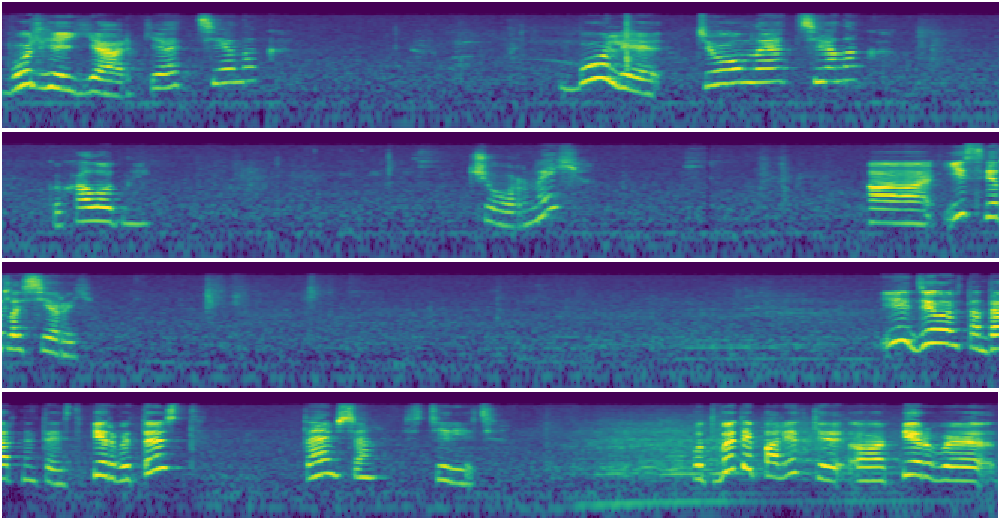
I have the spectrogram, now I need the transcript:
более яркий оттенок, более темный оттенок, такой холодный, черный а, и светло-серый. И делаем стандартный тест. Первый тест пытаемся стереть. Вот в этой палетке э, первые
